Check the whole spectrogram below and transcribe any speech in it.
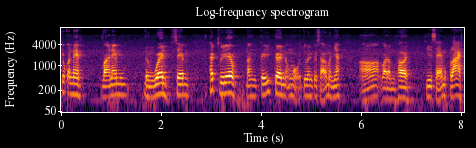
Chúc anh em và anh em đừng quên xem hết video đăng ký kênh ủng hộ cho bên cơ sở mình nhé đó và đồng thời chia sẻ một like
